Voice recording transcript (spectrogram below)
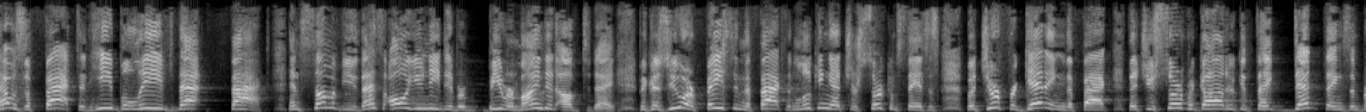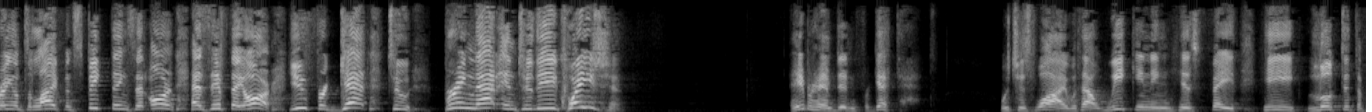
That was a fact, and he believed that fact. And some of you, that's all you need to be reminded of today because you are facing the fact and looking at your circumstances, but you're forgetting the fact that you serve a God who can take dead things and bring them to life and speak things that aren't as if they are. You forget to bring that into the equation. Abraham didn't forget that, which is why, without weakening his faith, he looked at the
